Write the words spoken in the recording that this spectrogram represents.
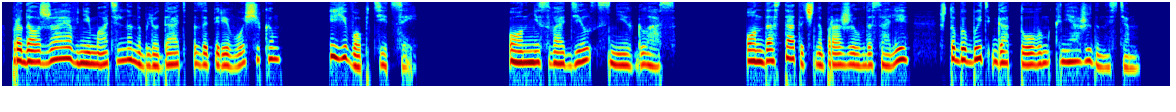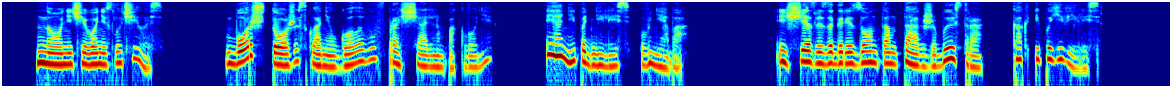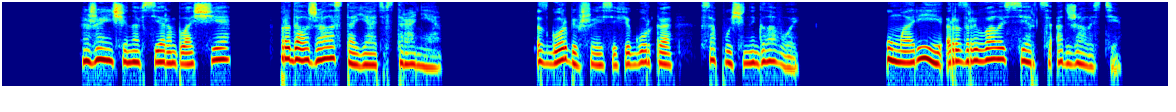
продолжая внимательно наблюдать за перевозчиком и его птицей. Он не сводил с них глаз. Он достаточно прожил в Досали, чтобы быть готовым к неожиданностям. Но ничего не случилось. Борж тоже склонил голову в прощальном поклоне, и они поднялись в небо. Исчезли за горизонтом так же быстро, как и появились. Женщина в сером плаще продолжала стоять в стороне. Сгорбившаяся фигурка с опущенной головой. У Марии разрывалось сердце от жалости.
